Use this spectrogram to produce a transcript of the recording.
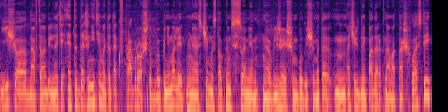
еще одна автомобильная тема. Это даже не тема, это так в проброс, чтобы вы понимали, э, с чем мы столкнемся с вами э, в ближайшем будущем. Это очередной подарок нам от наших властей.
